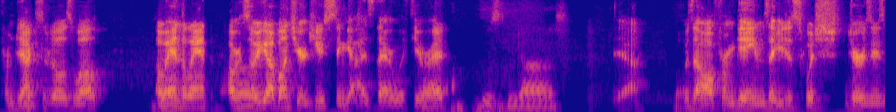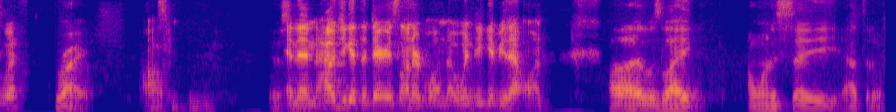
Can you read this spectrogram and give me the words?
from Jacksonville as well? Oh, yeah. and Landon Uh, so you got a bunch of your Houston guys there with you, right? Houston guys. Yeah. Was that all from games that you just switched jerseys with? Right. Awesome. Yes, and then how'd you get the Darius Leonard one though? When did he give you that one? Uh, it was like I want to say after the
